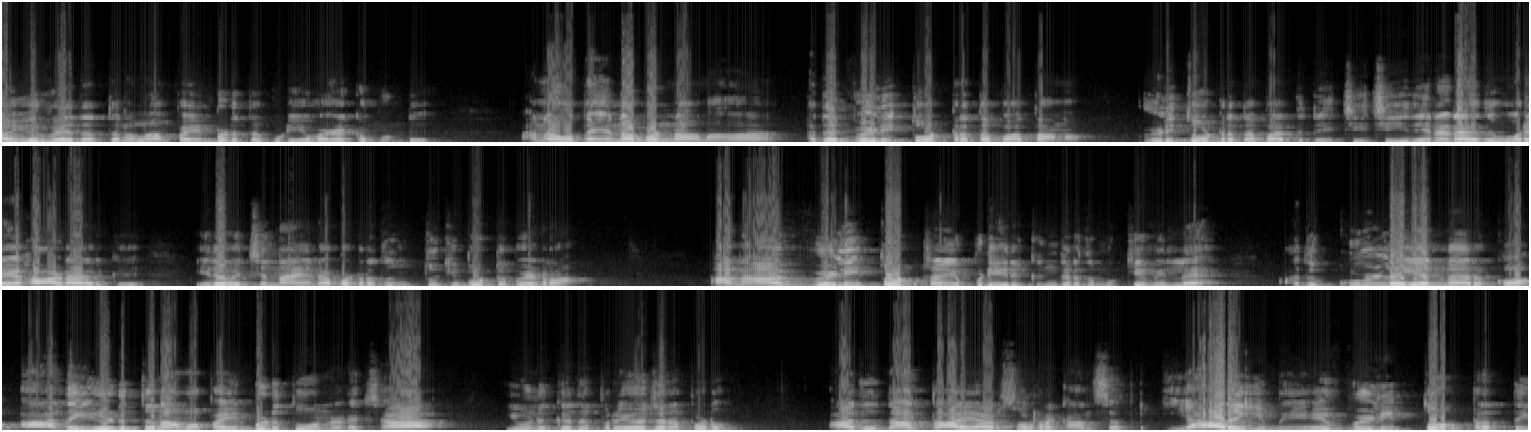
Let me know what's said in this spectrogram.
ஆயுர்வேதத்திலலாம் பயன்படுத்தக்கூடிய வழக்கம் உண்டு. ஆனால் ஒருத்தன் என்ன பண்ணானா அதன் வெளி தோற்றத்தை பார்த்தானா. வெளி தோற்றத்தை பார்த்துட்டு சீச்சி இது என்னடா இது? ஒரே ஹார்டாக இருக்குது இதை வச்சு நான் என்ன பண்ணுறதுன்னு தூக்கி போட்டு போயிடுறான். ஆனால் வெளித்தோற்றம் எப்படி இருக்குங்கிறது முக்கியம் இல்லை. அதுக்குள்ள என்ன இருக்கோ அதை எடுத்து நாம பயன்படுத்துவோம்னு நினைச்சா இவனுக்கு அது பிரயோஜனப்படும். அதுதான் தாயார் சொல்ற கான்செப்ட் யாரையுமே வெளித்தோற்றத்தை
